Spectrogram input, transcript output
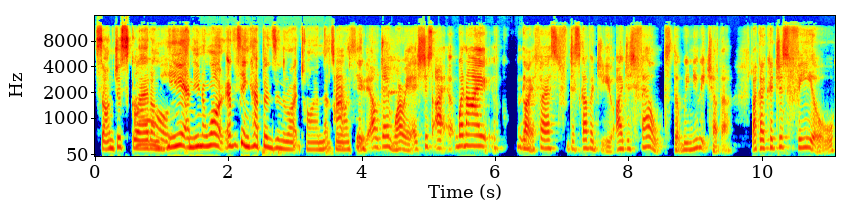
So I'm just glad oh. I'm here. And you know what? Everything happens in the right time. That's what Absolutely. I think. Oh, don't worry. It's just I when I like first discovered you i just felt that we knew each other. Like i could just feel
